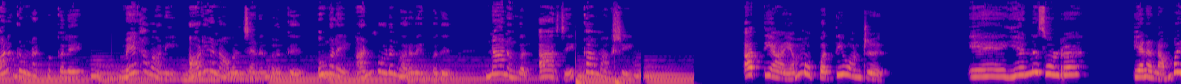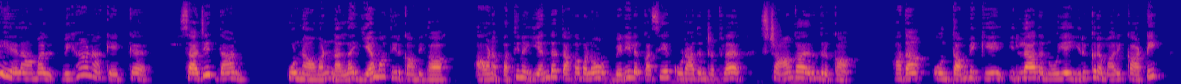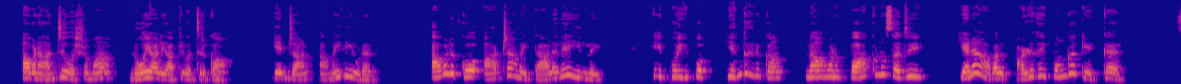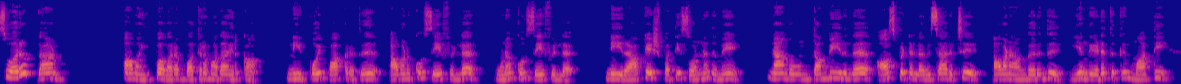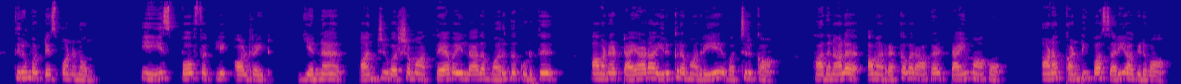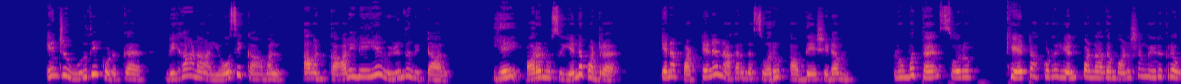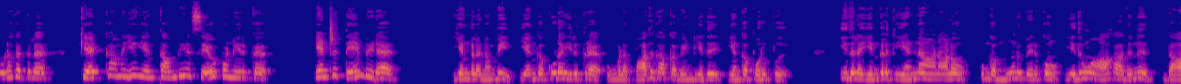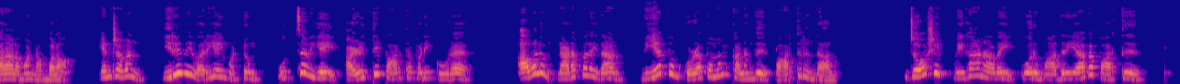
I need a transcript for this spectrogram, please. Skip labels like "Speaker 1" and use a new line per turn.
வணக்கம் நட்புகளே மேகவாணி ஆடியோ நாவல் சேனல்களுக்கு உங்களை அன்புடன் வரவேற்பது நான் உங்கள் ஆர்ஜே காமாட்சி. அத்தியாயம் முப்பத்தி ஒன்று. ஏ என்ன சொல்ற? என நம்ப இயலாமல் விஹானா கேட்க சஜித் தான் உன்னை அவன் நல்லா ஏமாத்திருக்கான் விகா அவனை பத்தின எந்த தகவலும் வெளியில கசிய கூடாதுன்றதுல ஸ்ட்ராங்கா இருந்திருக்கான். அதான் உன் தம்பிக்கு இல்லாத நோயே இருக்கிற மாதிரி காட்டி அவனை அஞ்சு வருஷமா நோயாளி ஆக்கி வச்சிருக்கான் என்றான் அமைதியுடன். அவளுக்கோ ஆற்றாமை தாளவே இல்லை. இப்போ இப்போ எங்க இருக்கான்? நான் அவனை பார்க்கணும் சஜி என அவள் அழுகை பொங்க கேட்க ஸ்வரூப் தான். அவன் இப்ப வர பத்திரமா தான் இருக்கான். நீ போய் பாக்குறது அவனுக்கும் சேஃப் இல்ல உனக்கும் சேஃப் இல்ல. நீ ராகேஷ் பத்தி சொன்னதுமே நாங்க உன் தம்பி இருந்த ஹாஸ்பிட்டல்ல விசாரிச்சு அவனை அங்க இருந்து எங்க இடத்துக்கு மாத்தி திரும்ப டெஸ்ட் பண்ணணும். இஸ் பர்ஃபெக்ட்லி ஆல்ரைட் என்ன? அஞ்சு வருஷமா தேவையில்லாத மருந்த கொடுத்து அவனை டயர்டா இருக்கிற மாதிரியே வச்சிருக்கான். அதனால அவன் ரெக்கவர் ஆக டைம் ஆகும். ஆனா கண்டிப்பா சரியாகிடுவான். என்று உறுதி கொடுக்க விஹானா யோசிக்காமல் அவன் காலிலேயே விழுந்து விட்டாள். ஏய் அரலூசு என்ன பண்ற? என பட்டென நகர்ந்த ஸ்வரூப் அவதேஷிடம் ரொம்ப தேங்க்ஸ் ஸ்வரூப். கேட்டா கூட ஹெல்ப் பண்ணாத மனுஷங்க இருக்கிற உலகத்துல கேட்காமையே என் தம்பிய சேவ் பண்ணிருக்க என்று தேம்பிட எங்களை நம்பி எங்க கூட இருக்கிற உங்களை பாதுகாக்க வேண்டியது எங்க பொறுப்பு. இதுல எங்களுக்கு என்ன ஆனாலும் உங்க மூணு பேருக்கும் எதுவும் ஆகாதுன்னு தாராளமா நம்பலாம். என்றவன் இறுதி வரியை மட்டும் உச்சவியை அழுத்தி பார்த்தபடி கூற அவளும் நடப்பதை தான் வியப்பும் குழப்பமும் கலந்து பார்த்திருந்தாள். ஜோஷித் விகானாவை ஒரு மாதிரியாக பார்த்து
